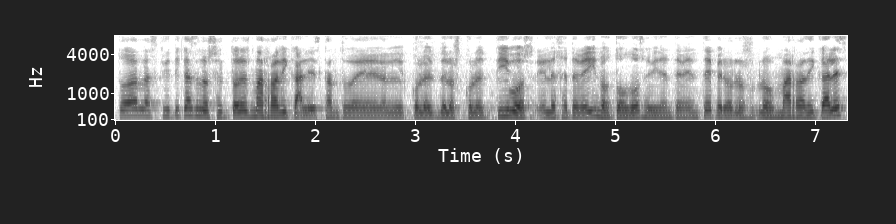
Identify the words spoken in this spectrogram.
todas las críticas de los sectores más radicales, tanto de, de los colectivos LGTBI, no todos, evidentemente, pero los, los más radicales,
